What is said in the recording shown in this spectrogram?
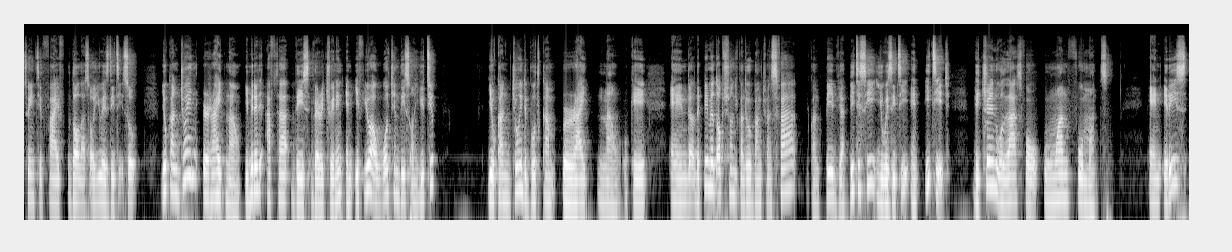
$25 or USDT. So you can join right now, immediately after this very training. And if you are watching this on YouTube, you can join the bootcamp right now okay? And uh, the payment option you can do bank transfer you can pay via btc usdt and eth the training will last for one full month. And it is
